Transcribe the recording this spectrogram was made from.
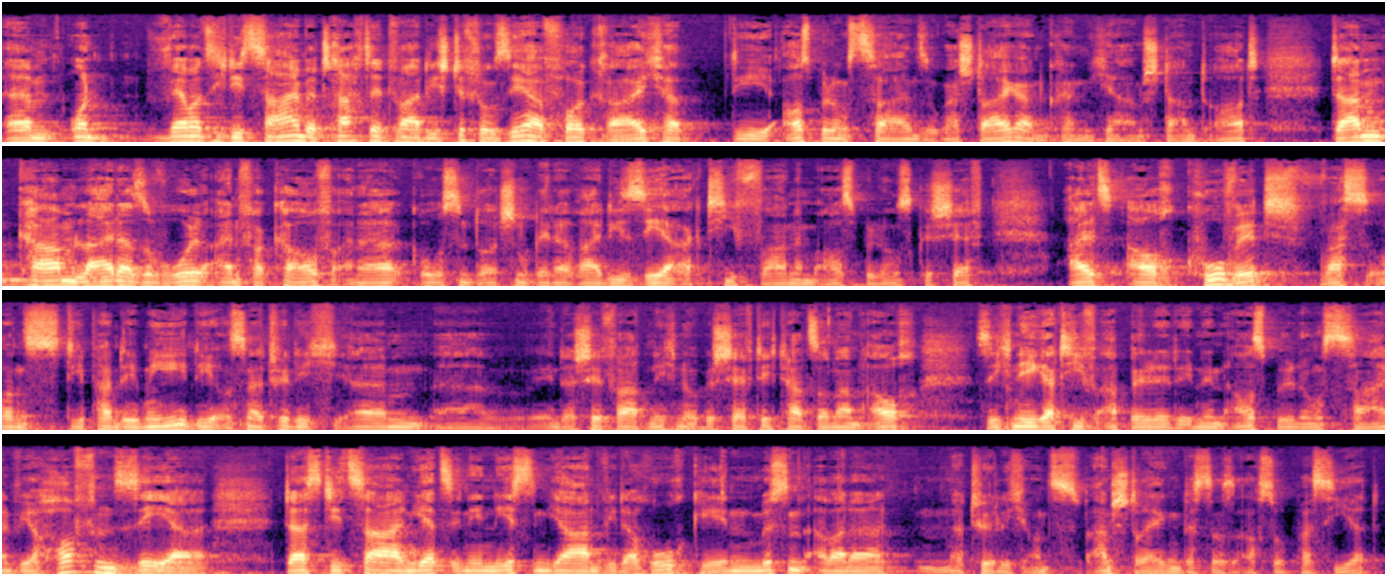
Ähm, und wenn man sich die Zahlen betrachtet, war die Stiftung sehr erfolgreich, hat die Ausbildungszahlen sogar steigern können hier am Standort. Dann kam leider sowohl ein Verkauf einer großen deutschen Reederei, die sehr aktiv waren im Ausbildungsgeschäft, als auch Covid was uns die Pandemie, die uns natürlich ähm, äh, in der Schifffahrt nicht nur beschäftigt hat, sondern auch sich negativ abbildet in den Ausbildungszahlen. Wir hoffen sehr, dass die Zahlen jetzt in den nächsten Jahren wieder hochgehen, müssen aber da natürlich uns anstrengen, dass das auch so passiert.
